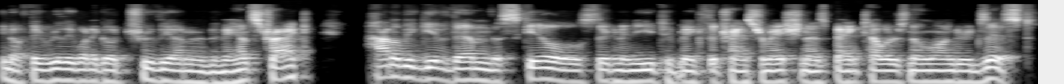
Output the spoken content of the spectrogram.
you know if they really want to go truly on an advanced track how do we give them the skills they're going to need to make the transformation as bank tellers no longer exist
